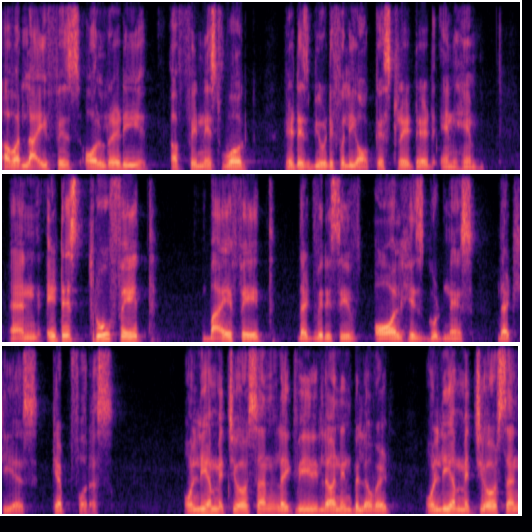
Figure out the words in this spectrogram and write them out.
our life is already a finished work. It is beautifully orchestrated in Him. And it is through faith, by faith, that we receive all His goodness that He has kept for us. Only a mature son, like we learn in Beloved, only a mature son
